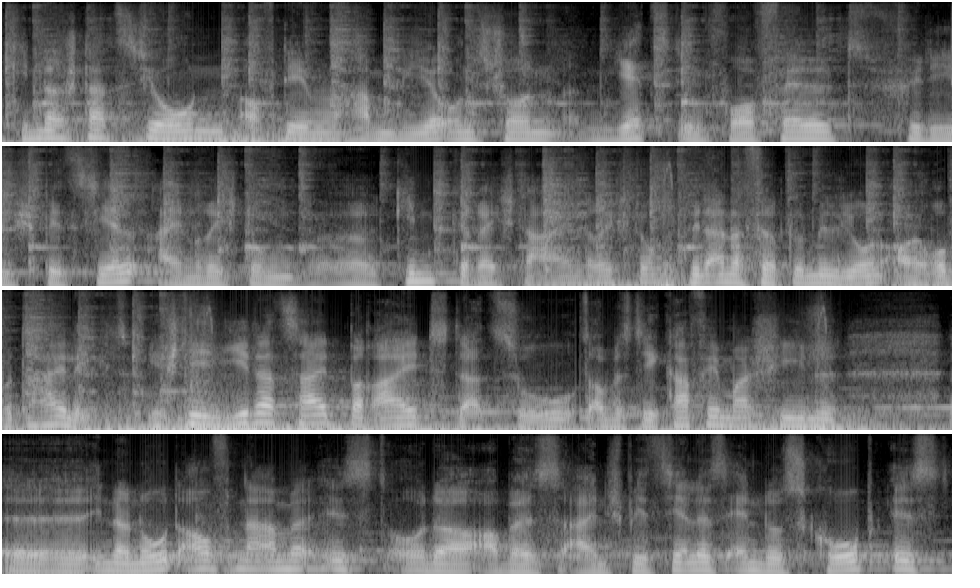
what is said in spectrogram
Kinderstation. Auf dem haben wir uns schon jetzt im Vorfeld für die Spezielleinrichtung, äh, kindgerechte Einrichtung, mit einer Viertelmillion Euro beteiligt. Wir stehen jederzeit bereit dazu, ob es die Kaffeemaschine äh, in der Notaufnahme ist oder ob es ein spezielles Endoskop ist,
